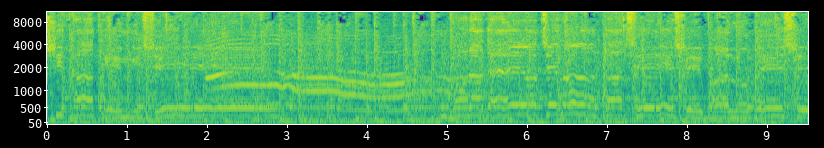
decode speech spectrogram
খুশি থাকে মিশে। ধরা দেয় অচেনা কাছে সে ভালোবেসে।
